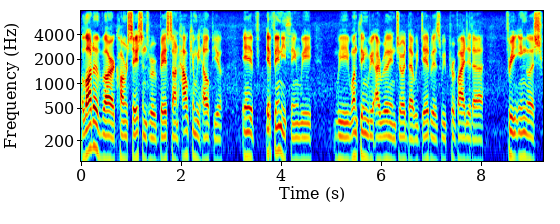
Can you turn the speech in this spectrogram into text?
a lot of our conversations were based on how can we help you. If if anything, we we one thing we I really enjoyed that we did was we provided a free English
